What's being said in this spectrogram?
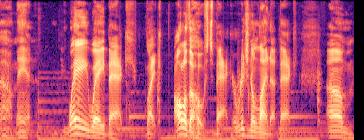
oh man, way way back, like all of the hosts back, original lineup back. Um,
